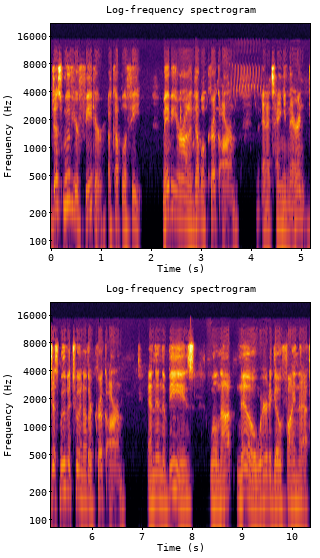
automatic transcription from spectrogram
just move your feeder a couple of feet. Maybe you're on a double crook arm and it's hanging there, and just move it to another crook arm. And then the bees will not know where to go find that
